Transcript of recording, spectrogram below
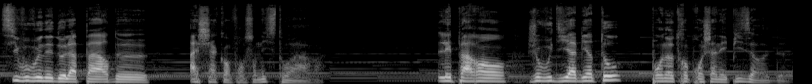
si vous venez de la part de À chaque enfant son histoire. Les parents, je vous dis à bientôt pour notre prochain épisode.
